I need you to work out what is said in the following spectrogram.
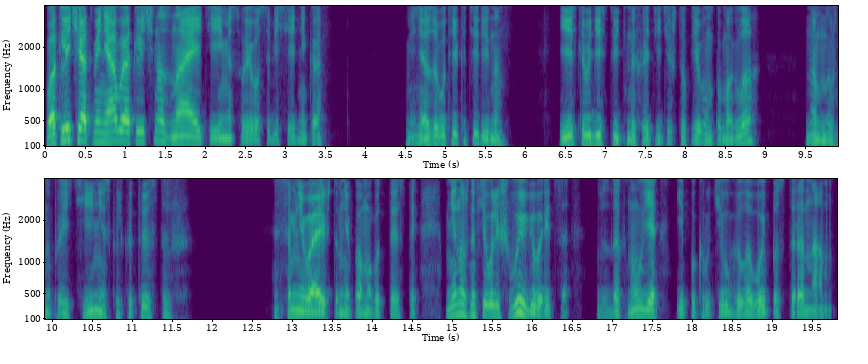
В отличие от меня, вы отлично знаете имя своего собеседника. Меня зовут Екатерина. Если вы действительно хотите, чтобы я вам помогла, нам нужно пройти несколько тестов. Сомневаюсь, что мне помогут тесты. Мне нужно всего лишь выговориться. Вздохнул я и покрутил головой по сторонам.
